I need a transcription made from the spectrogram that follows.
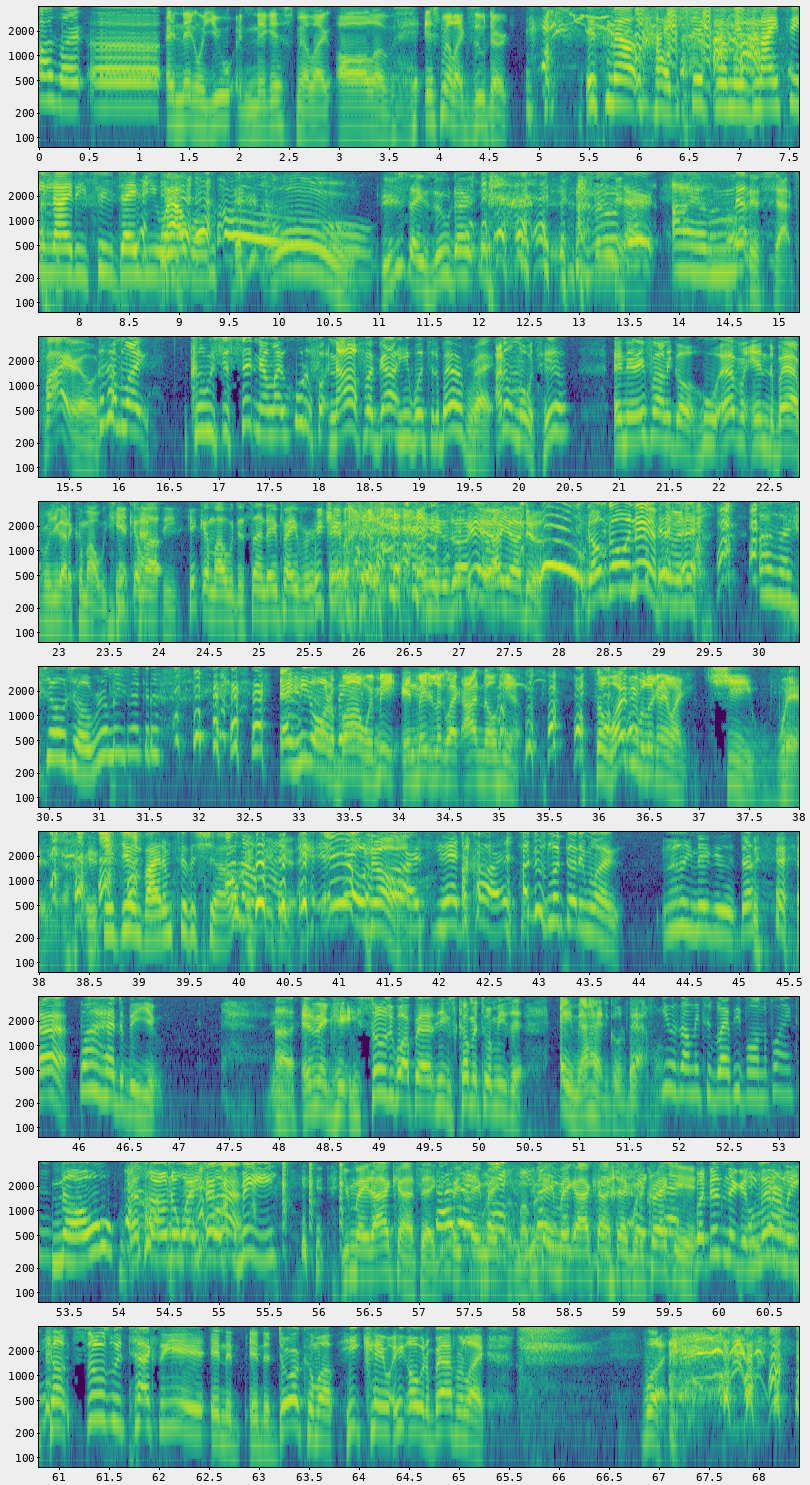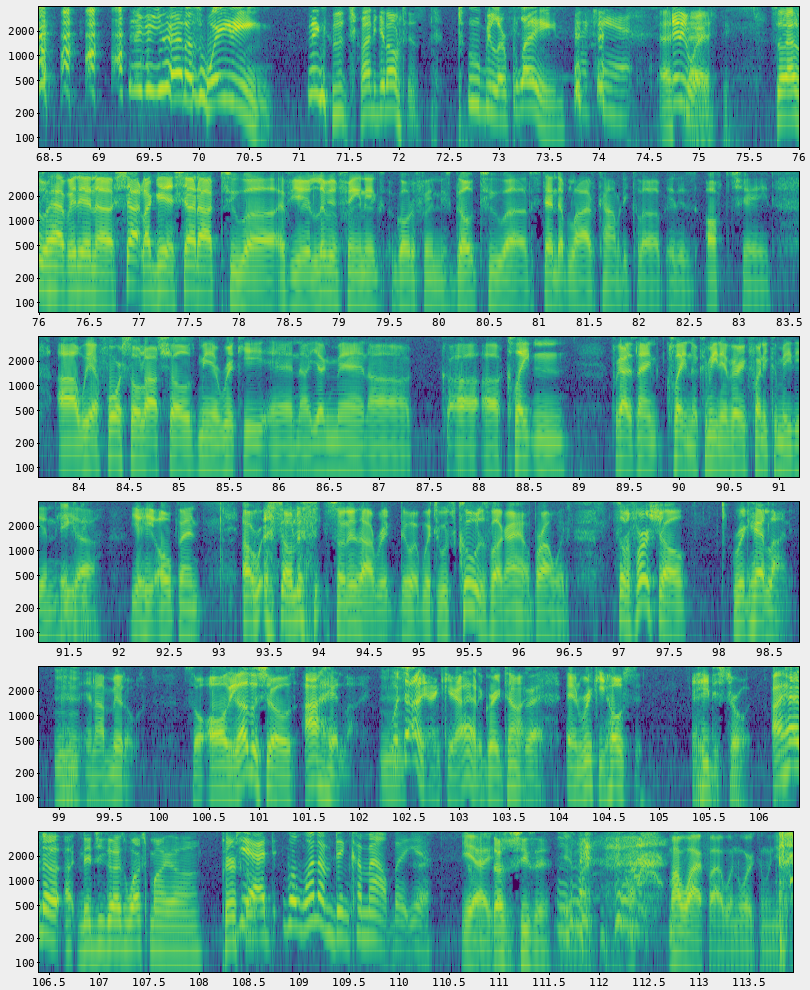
I was like, uh, and nigga, when you nigga smell like all of it smell like zoo dirt. It smelled like shit from his 1992 debut album. Oh, did you say zoo dirt? zoo dirt. I have never. this shot fire on. it. Because I'm like, because we was just sitting there, I'm like, who the fuck? Now I forgot he went to the bathroom. Right. I don't know it's him. And then they finally go, whoever in the bathroom, you got to come out. We can't come out. He come out with the Sunday paper. He came out. I need to talk. Yeah, how y'all do? Don't go in there. Pimpin'. I was like, JoJo, really, nigga? This? And he go on a bond with me and made it look like I know him. So white people looking at him like, gee whiz. Did you invite him to the show? I know. Hell no. Cards. You had your cards. I just looked at him like, really, nigga? That's why it had to be you. Uh, and then he, as soon as he walked past, he was coming to me. He said, "Hey man, I had to go to the bathroom." You was only two black people on the plane too. no, that's why I don't know why he spoke to me. You made eye contact. You I know can't make, you You can't make eye supposed to contact with a crackhead. But this nigga literally come. As soon as we taxi in, and the and the door come up, he came. He opened the bathroom like, what? nigga, you had us waiting. Niggas are trying to get off this tubular plane. I can't. That's anyway, nasty. So that's what happened. And uh, shout again, shout out to uh, if you live in Phoenix, go to Phoenix, go to uh, the Stand Up Live Comedy Club. It is off the chain. Uh, we have four sold out shows. Me and Ricky and a young man uh, uh, uh, Clayton, forgot his name, Clayton, a comedian, very funny comedian. He uh, yeah, he opened. Uh, so this so this is how Rick do it, which was cool as fuck. I have a problem with it. So the first show, Rick headlined it, Mm-hmm. and, and I middled. So all the other shows, I headlined, which I didn't care. I had a great time. Mm-hmm. Right. And Ricky hosted, he destroyed. I had a. Did you guys watch my uh, Periscope? Yeah. I d- Well, one of them didn't come out, but yeah. Yeah, That's what she said. yeah, my, my Wi-Fi wasn't working when you.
